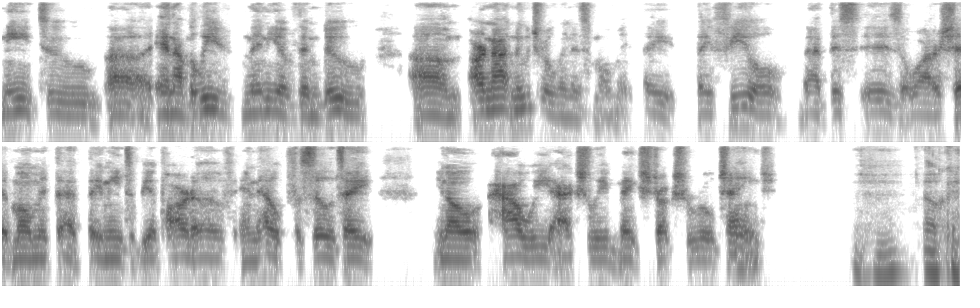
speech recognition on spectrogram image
need to uh, and i believe many of them do um, are not neutral in this moment they they feel that this is a watershed moment that they need to be a part of and help facilitate you know how we actually make structural change Mhm. Okay.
